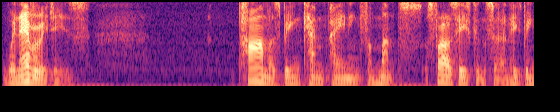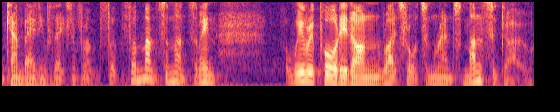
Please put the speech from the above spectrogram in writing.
whenever it is, Palmer's been campaigning for months. As far as he's concerned, he's been campaigning for the extra for, for, for months and months. I mean, we reported on Rights, Rorts and Rants months ago.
